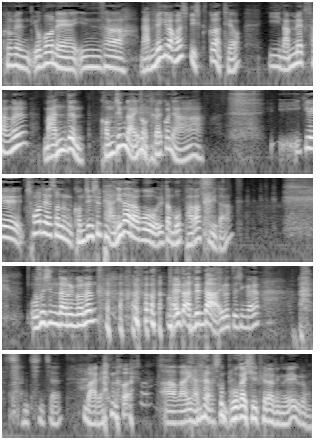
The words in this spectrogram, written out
그러면 요번에 인사 난맥이라고 할 수도 있을 것 같아요. 이 난맥상을 만든 검증 라인은 어떻게 할 거냐. 이게 청와대에서는 검증 실패 아니다라고 일단 못 박았습니다. 웃으신다는 거는 말도 안 된다 이런 뜻인가요? 참 진짜 말이 안 나와요. 아 말이 안 그럼 나오신다. 뭐가 실패라는 거예요, 그럼?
